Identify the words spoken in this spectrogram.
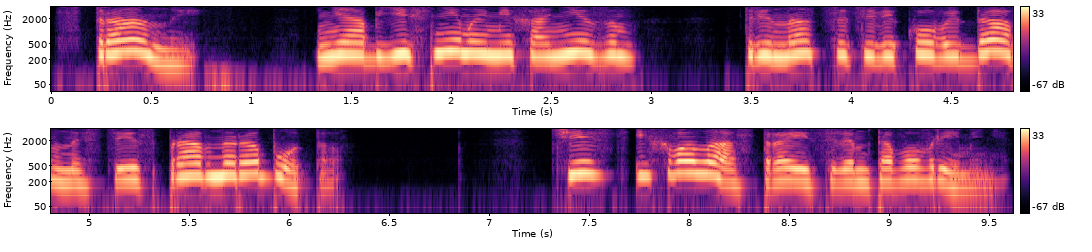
Странный, необъяснимый механизм тринадцативековой давности исправно работал. Честь и хвала строителям того времени.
